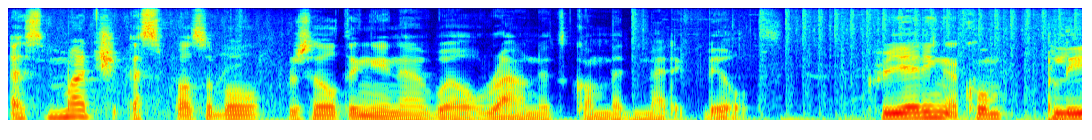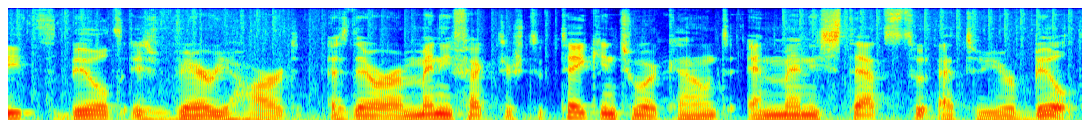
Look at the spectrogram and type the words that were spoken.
as much as possible, resulting in a well-rounded combat medic build. Creating a complete build is very hard, as there are many factors to take into account and many stats to add to your build.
